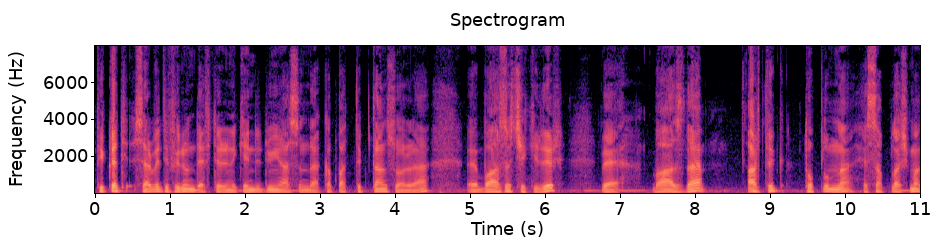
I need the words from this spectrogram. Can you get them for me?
Fikret Servet-i Fünun defterini kendi dünyasında kapattıktan sonra e, bazı çekilir ve bazıda artık toplumla hesaplaşma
